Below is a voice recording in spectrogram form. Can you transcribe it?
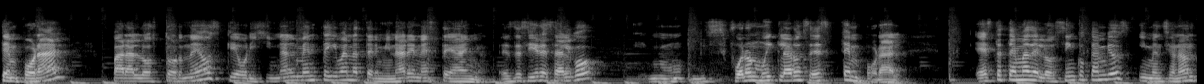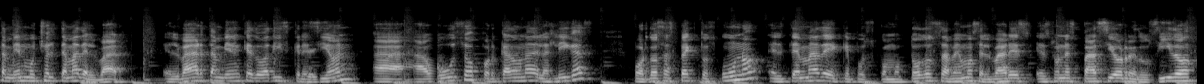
temporal para los torneos que originalmente iban a terminar en este año. Es decir, es algo, fueron muy claros, es temporal este tema de los cinco cambios y mencionaron también mucho el tema del VAR. El VAR también quedó a discreción, a, a uso por cada una de las ligas, por dos aspectos. Uno, el tema de que, pues como todos sabemos, el VAR es, es un espacio reducido,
